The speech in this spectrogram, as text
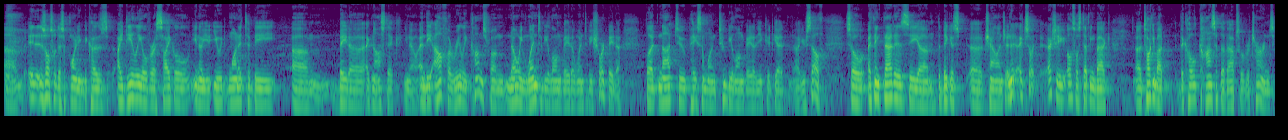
um, it is also disappointing because ideally over a cycle, you know, you, you would want it to be um, beta agnostic, you know, and the alpha really comes from knowing when to be long beta, when to be short beta, but not to pay someone to be long beta that you could get uh, yourself. So I think that is the, um, the biggest uh, challenge. And it, actually also stepping back, uh, talking about the whole concept of absolute returns,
